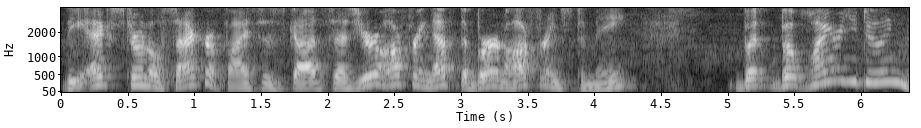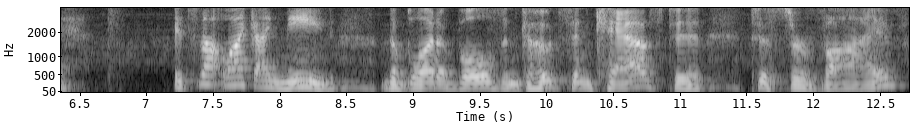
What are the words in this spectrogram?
The external sacrifices, God says, you're offering up the burnt offerings to me. But but why are you doing that? It's not like I need the blood of bulls and goats and calves to to survive.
